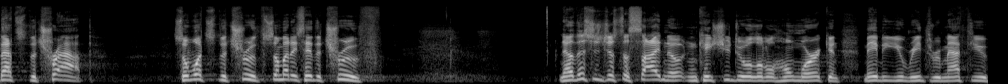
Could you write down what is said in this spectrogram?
That's the trap. So, what's the truth? Somebody say the truth. Now, this is just a side note in case you do a little homework and maybe you read through Matthew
